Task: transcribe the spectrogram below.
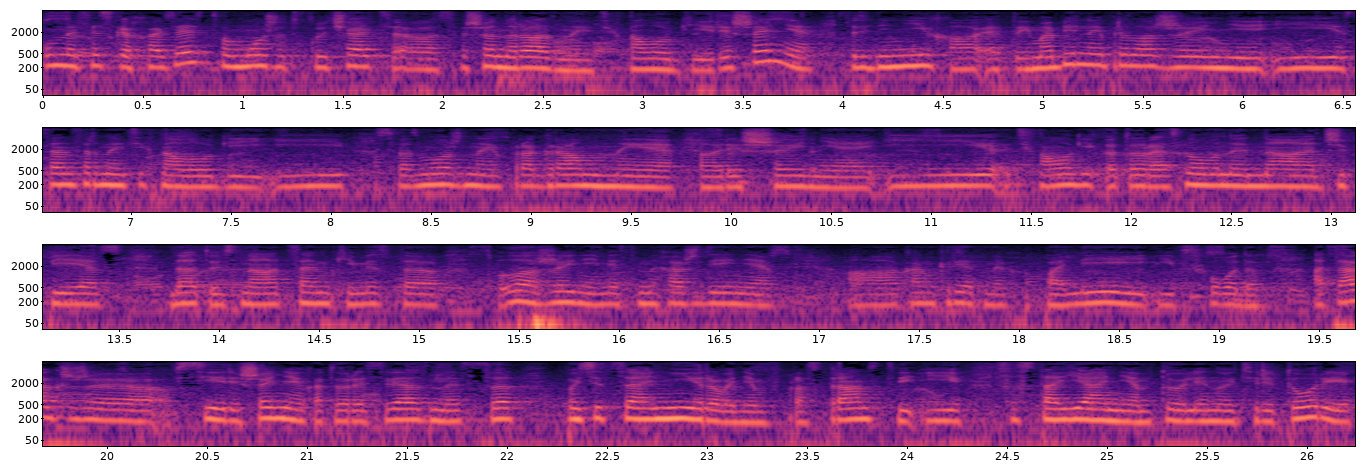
умное сельское хозяйство может включать а, совершенно разные технологии и решения. Среди них а, это и мобильные приложения, и сенсорные технологии, и всевозможные программные решения, и технологии, которые основаны на GPS, да, то есть на оценке местоположения, местонахождения конкретных полей и всходов, а также все решения, которые связаны с позиционированием в пространстве и состоянием той или иной территории,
